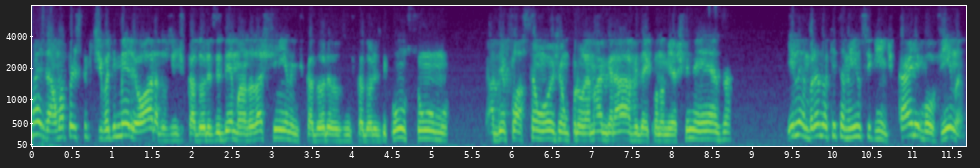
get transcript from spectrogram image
mas há uma perspectiva de melhora dos indicadores de demanda da China, indicadores, os indicadores de consumo. A deflação hoje é um problema grave da economia chinesa. E lembrando aqui também o seguinte: carne bovina,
